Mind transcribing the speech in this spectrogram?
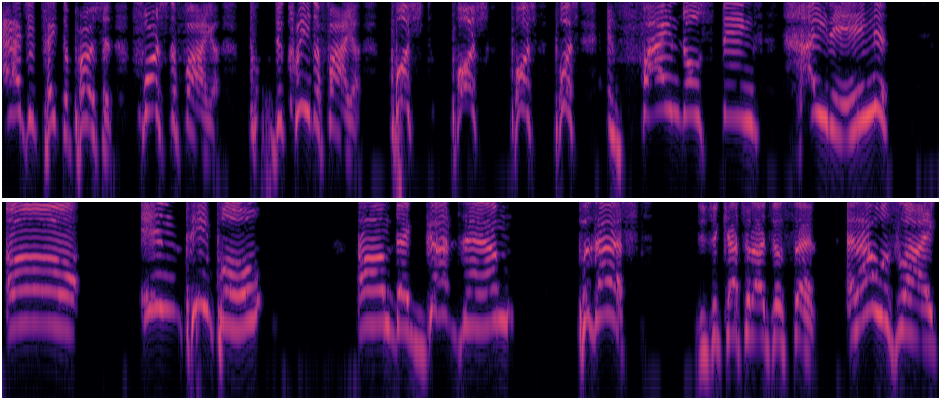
agitate the person, force the fire, p- decree the fire, push, push, push, push, and find those things hiding, uh, in people, um, that got them possessed. Did you catch what I just said? And I was like,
